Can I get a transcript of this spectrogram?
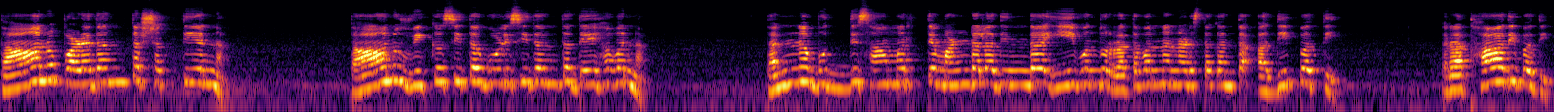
ತಾನು ಪಡೆದಂಥ ಶಕ್ತಿಯನ್ನು, ತಾನು ವಿಕಸಿತಗೊಳಿಸಿದಂಥ ದೇಹವನ್ನು, ತನ್ನ ಬುದ್ಧಿ ಸಾಮರ್ಥ್ಯ ಮಂಡಲದಿಂದ ಈ ಒಂದು ರಥವನ್ನು ನಡೆಸ್ತಕ್ಕಂಥ ಅಧಿಪತಿ, ರಥಾಧಿಪತಿ,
